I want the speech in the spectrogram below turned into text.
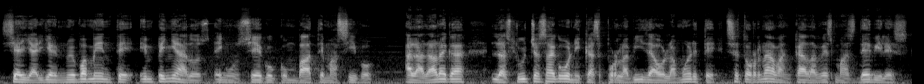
se hallarían nuevamente empeñados en un ciego combate masivo. A la larga, las luchas agónicas por la vida o la muerte se tornaban cada vez más débiles.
